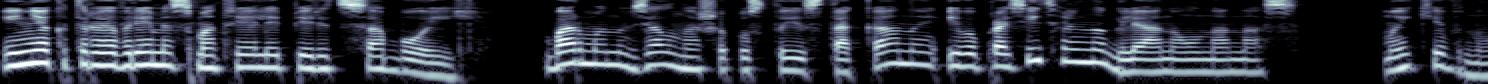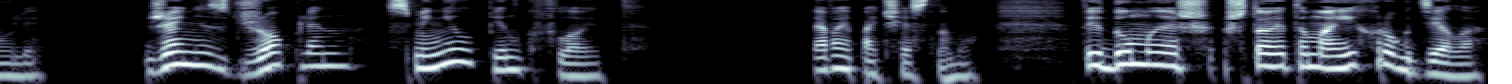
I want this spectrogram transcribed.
и некоторое время смотрели перед собой. Бармен взял наши пустые стаканы и вопросительно глянул на нас. Мы кивнули. Дженнис Джоплин сменил Пинк Флойд. Давай по-честному. Ты думаешь, что это моих рук дело?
